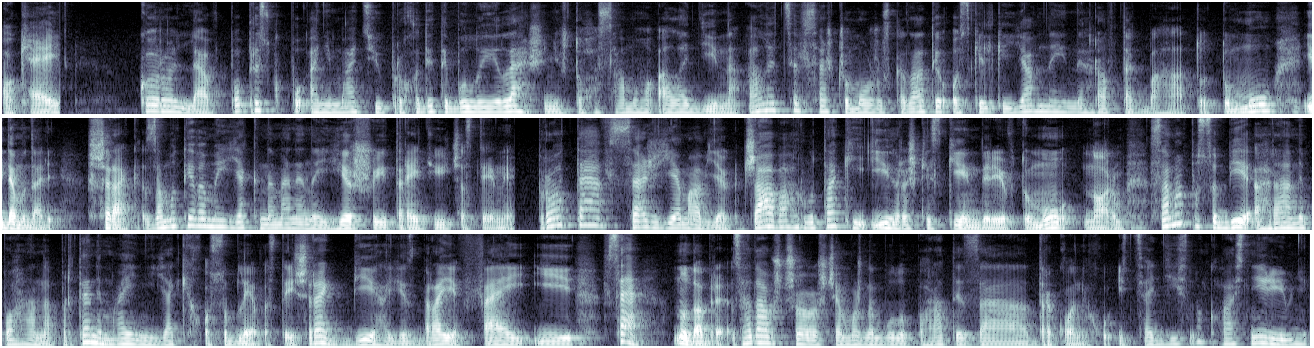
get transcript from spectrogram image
Окей. Король Лев, попри скупу анімацію, проходити було і легше, ніж того самого Аладдіна, але це все, що можу сказати, оскільки я в неї не грав так багато. Тому ідемо далі. Шрек за мотивами, як на мене, найгіршої третьої частини. Проте все ж я мав як Java гру, так і іграшки з кіндерів, тому норм. Сама по собі гра непогана, проте немає ніяких особливостей. Шрек бігає, збирає фей і все. Ну добре, згадав, що ще можна було пограти за дракониху, і це дійсно класні рівні.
